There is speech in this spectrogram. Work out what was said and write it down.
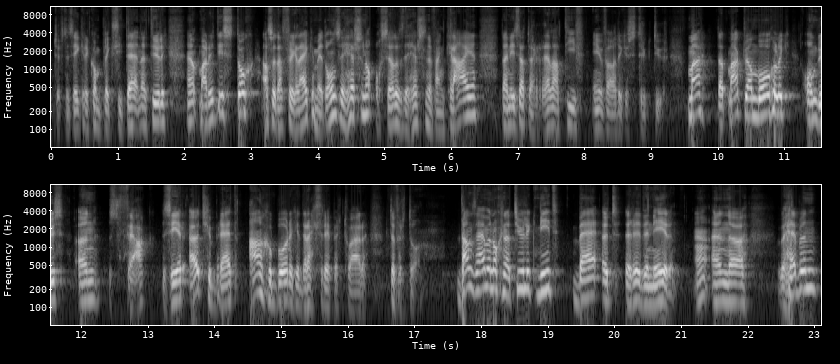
Het heeft een zekere complexiteit natuurlijk. Maar het is toch, als we dat vergelijken met onze hersenen, of zelfs de hersenen van kraaien, dan is dat een relatief eenvoudige structuur. Maar dat maakt wel mogelijk om dus een vaak zeer uitgebreid aangeboren gedragsrepertoire te vertonen. Dan zijn we nog natuurlijk niet bij het redeneren. En eh, we hebben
